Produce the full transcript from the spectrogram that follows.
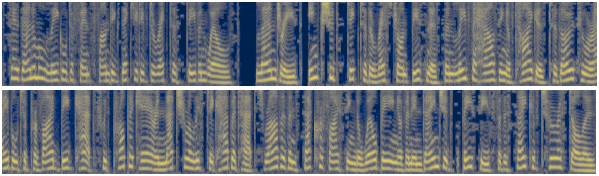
says Animal Legal Defense Fund Executive Director Stephen Wells. Landry's, Inc. should stick to the restaurant business and leave the housing of tigers to those who are able to provide big cats with proper care and naturalistic habitats rather than sacrificing the well-being of an endangered species for the sake of tourist dollars.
